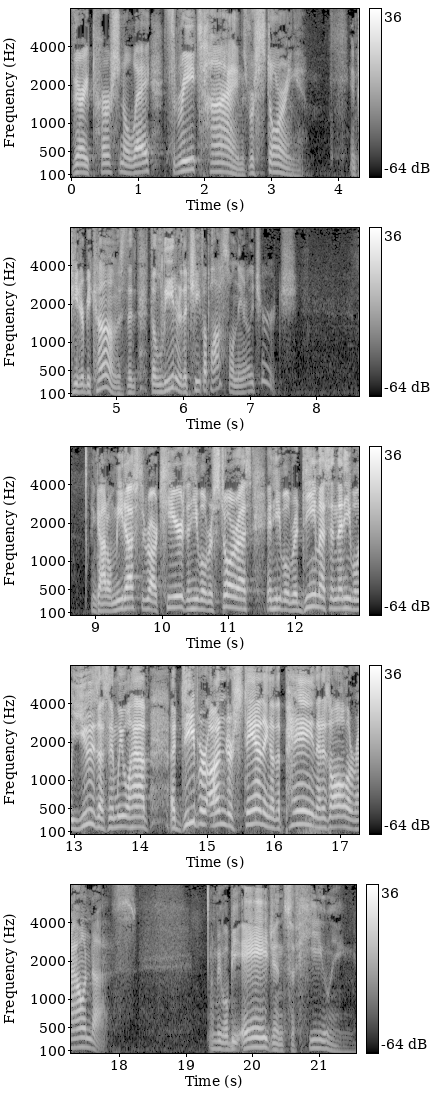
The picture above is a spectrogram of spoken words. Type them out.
very personal way, three times, restoring him. And Peter becomes the, the leader, the chief apostle in the early church. And God will meet us through our tears, and He will restore us, and He will redeem us, and then He will use us, and we will have a deeper understanding of the pain that is all around us. And we will be agents of healing.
